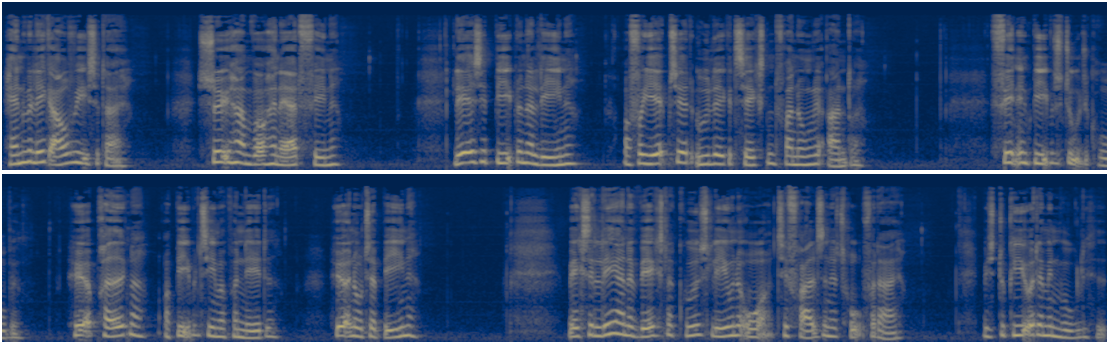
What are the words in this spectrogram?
Han vil ikke afvise dig. Søg ham, hvor han er at finde. Læs i Bibelen alene, og få hjælp til at udlægge teksten fra nogle andre. Find en bibelstudiegruppe. Hør prædikner og bibeltimer på nettet. Hør notabene. Vekselerende veksler Guds levende ord til frelsende tro for dig, hvis du giver dem en mulighed.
